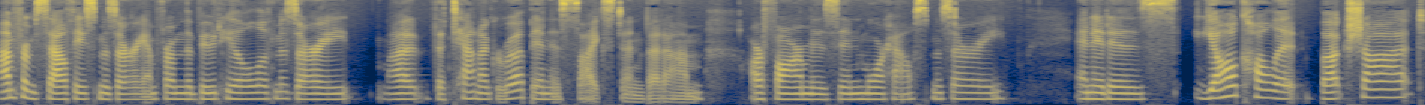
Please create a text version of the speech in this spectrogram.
I'm from southeast Missouri. I'm from the Bootheel of Missouri. My the town I grew up in is Sikeston, but um, our farm is in Morehouse, Missouri and it is y'all call it buckshot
